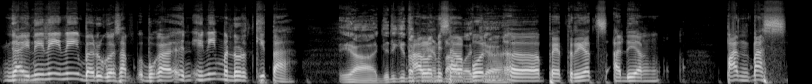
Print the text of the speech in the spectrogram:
Enggak ini ini ini baru gua sap- bukan ini menurut kita. Ya jadi kita Kalau misal pun eh, Patriots ada yang pantas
